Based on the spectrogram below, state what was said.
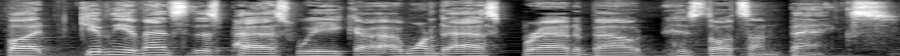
But given the events of this past week, I wanted to ask Brad about his thoughts on banks.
